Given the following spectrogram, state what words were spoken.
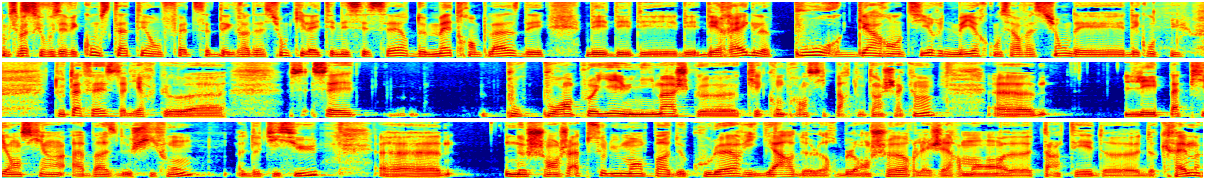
Donc c'est parce que vous avez constaté en fait cette dégradation qu'il a été nécessaire de mettre en place des, des, des, des, des règles pour garantir une meilleure conservation des, des contenus. Tout à fait, c'est-à-dire que euh, c'est pour, pour employer une image que, qui est compréhensible par tout un chacun, euh, les papiers anciens à base de chiffon, de tissu, euh, ne changent absolument pas de couleur, ils gardent leur blancheur légèrement euh, teintée de, crème.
